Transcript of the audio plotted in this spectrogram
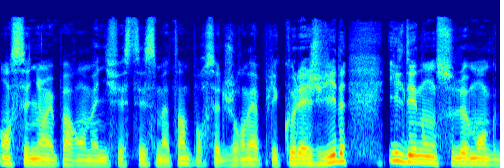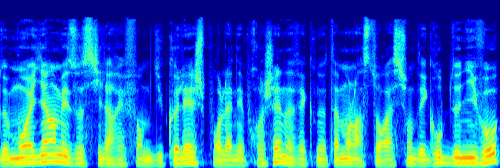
Enseignants et parents ont manifesté ce matin pour cette journée appelée Collège vide. Ils dénoncent le manque de moyens, mais aussi la réforme du collège pour l'année prochaine, avec notamment l'instauration des groupes de niveau.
